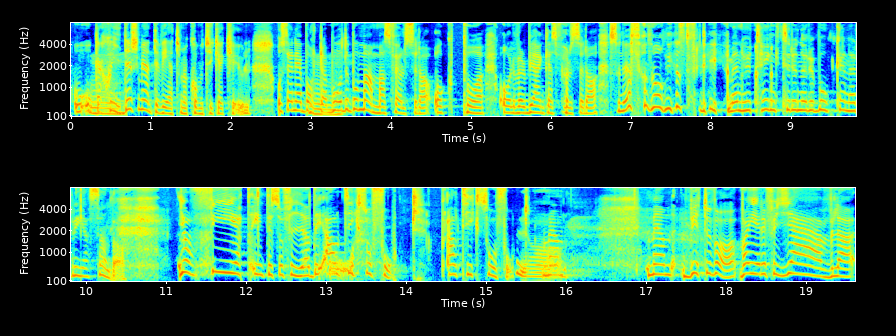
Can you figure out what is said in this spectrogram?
och åka mm. skidor som jag inte vet om jag kommer tycka är kul. Och sen är jag borta mm. både på mammas födelsedag och på Oliver och Biancas födelsedag. Så nu har jag sån ångest för det. Men hur tänkte du när du bokade den här resan då? Jag vet inte Sofia, det, allt gick så fort. Allt gick så fort. Ja. Men, men vet du vad? Vad är det för jävla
